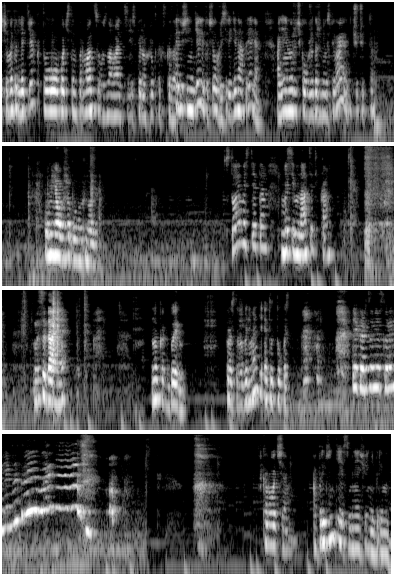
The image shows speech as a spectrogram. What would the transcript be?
Общем, это для тех, кто хочет информацию узнавать из первых рук, так сказать. В следующей неделе это все уже середина апреля, а я немножечко уже даже не успеваю, чуть-чуть-то. У меня уже был их номер. Стоимость это 18к. До свидания. Ну, как бы, просто вы понимаете, это тупость. Мне кажется, у меня скоро нервное срывание. Короче, а прикиньте, если меня еще и не примут.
